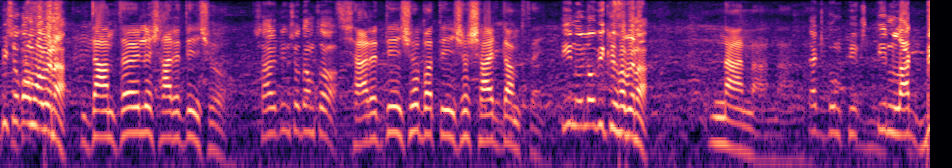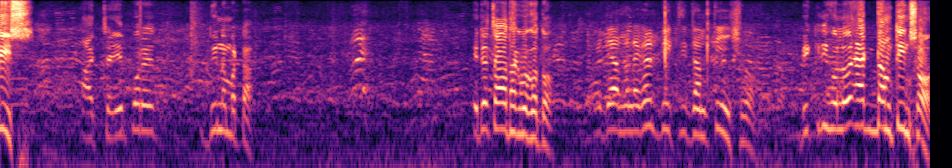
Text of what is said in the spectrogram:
বিশও কম হবে না? দাম চাই হইলে সাড়ে তিনশো। সাড়ে তিনশো দাম চাওয়া? সাড়ে তিনশো বা তিনশো ষাট দাম চাই। তিন হইলেও বিক্রি হবে না না না না। একদম ফিক্সড তিন লাখ বিশ। আচ্ছা এরপরে দুই নম্বরটা। এটা চাওয়া থাকবে কত? এটা মনে বিক্রির দাম তিনশো। বিক্রি হলো একদম তিনশো।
